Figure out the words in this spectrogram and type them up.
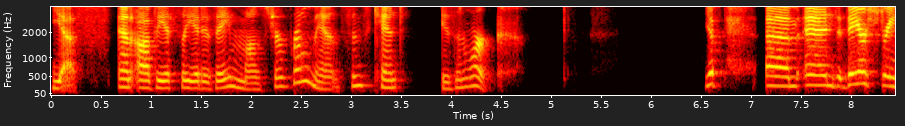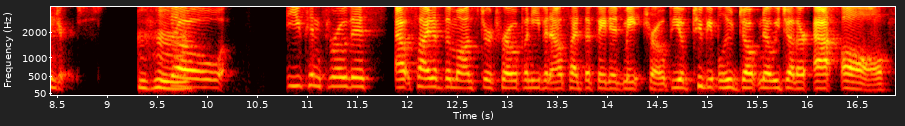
Yes, and obviously it is a monster romance since Kent is an orc. Yep. Um, and they are strangers. Mhm. So you can throw this outside of the monster trope and even outside the fated mate trope. You have two people who don't know each other at all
